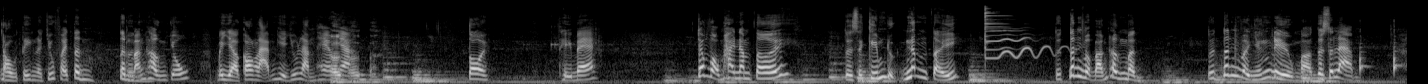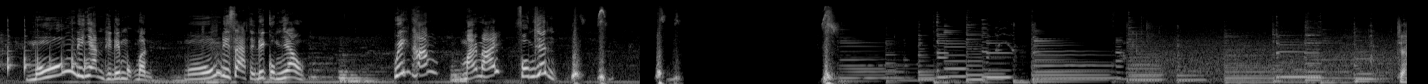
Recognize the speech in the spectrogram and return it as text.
đầu tiên là chú phải tin Tin. bản thân chú Bây giờ con làm gì chú làm theo Ừ, nha. ừ, ừ. Tôi Thị bé Trong vòng 2 năm tới Tôi sẽ kiếm được 5 tỷ. Tôi tin vào bản thân mình. Tôi tin vào những điều mà tôi sẽ làm. Muốn đi nhanh thì đi một mình Muốn đi xa thì đi cùng nhau. Quyết thắng Mãi mãi Phồn vinh. Chà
